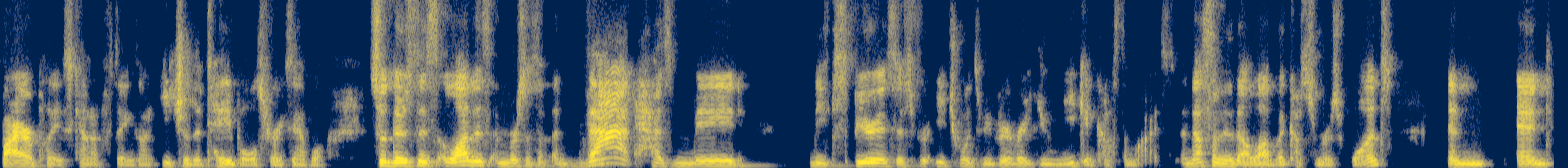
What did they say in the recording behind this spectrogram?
fireplace kind of things on each of the tables for example. So there's this a lot of this immersive stuff and that has made the experiences for each one to be very very unique and customized. And that's something that a lot of the customers want and and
